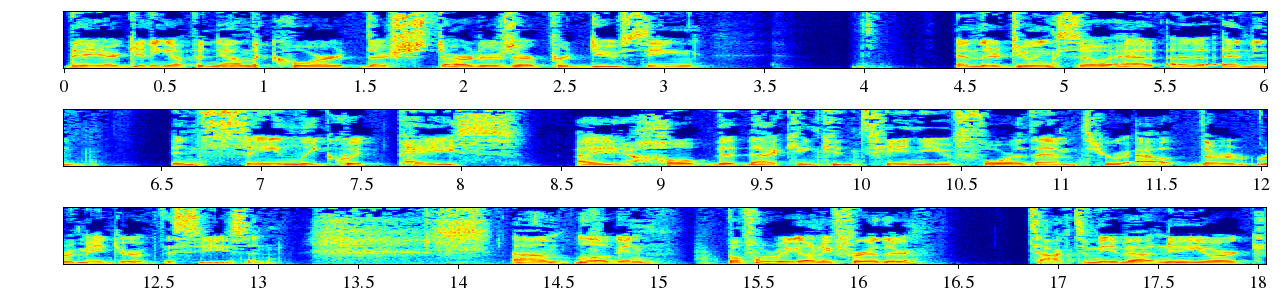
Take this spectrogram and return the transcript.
They are getting up and down the court. Their starters are producing, and they're doing so at a, an in, insanely quick pace. I hope that that can continue for them throughout the remainder of the season. Um, Logan, before we go any further, talk to me about New York.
